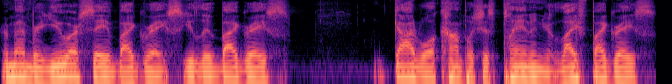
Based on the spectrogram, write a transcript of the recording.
Remember, you are saved by grace. You live by grace. God will accomplish his plan in your life by grace.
